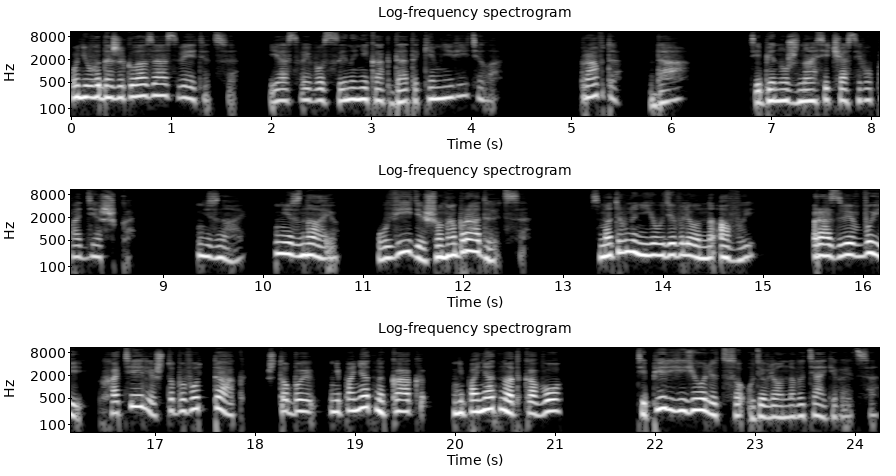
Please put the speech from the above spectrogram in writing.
У него даже глаза светятся. Я своего сына никогда таким не видела. Правда? Да. Тебе нужна сейчас его поддержка. Не знаю, не знаю. Увидишь, он обрадуется. Смотрю на нее удивленно. А вы? Разве вы хотели, чтобы вот так, чтобы непонятно как, непонятно от кого? Теперь ее лицо удивленно вытягивается.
